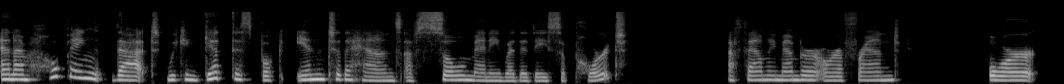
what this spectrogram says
and I'm hoping that we can get this book into the hands of so many, whether they support a family member or a friend, or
